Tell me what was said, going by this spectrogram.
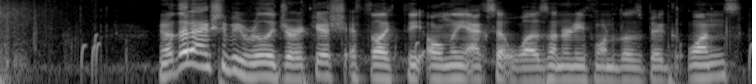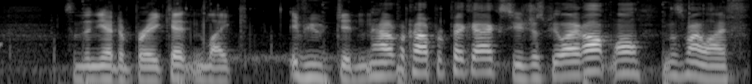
You know, that'd actually be really jerkish if, like, the only exit was underneath one of those big ones. So then you had to break it, and, like, if you didn't have a copper pickaxe, you'd just be like, oh, well, this is my life.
